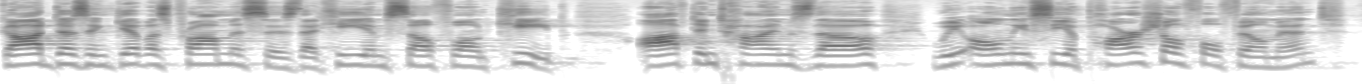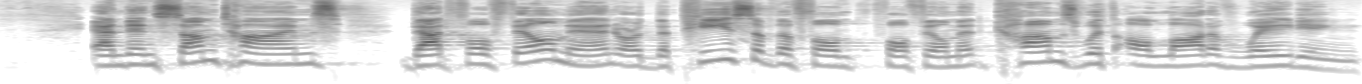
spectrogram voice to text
God doesn't give us promises that He Himself won't keep. Oftentimes, though, we only see a partial fulfillment, and then sometimes that fulfillment or the piece of the ful- fulfillment comes with a lot of waiting.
